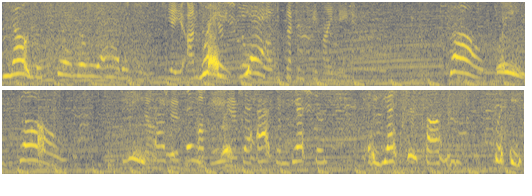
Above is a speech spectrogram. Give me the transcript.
No, you're still really ahead of me. Yeah, yeah I'm Wait, you're still yeah. 12 seconds behind me. Go, please, go. Please Down have shift, the same up shift. that happened yesterday. Yesterday, please.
